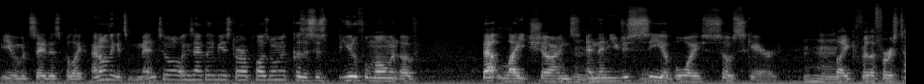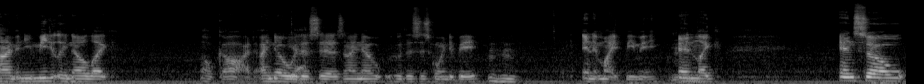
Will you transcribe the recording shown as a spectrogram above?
even would say this but like i don't think it's meant to exactly be a star applause moment because it's this beautiful moment of that light shines Mhm. and then you just see a boy so scared Mhm. like for the first time and you immediately know like oh god i know who Yeah. this is and i know who this is going to be Mm-hmm. and it might be me and like and so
